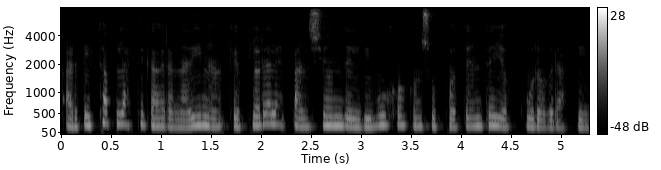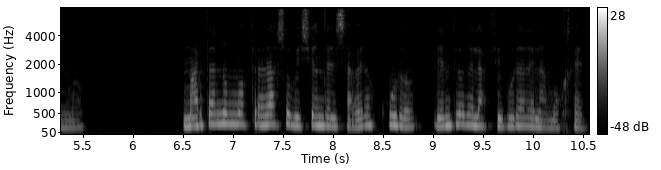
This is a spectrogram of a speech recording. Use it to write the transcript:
artista plástica granadina que explora la expansión del dibujo con sus potentes y oscuros grafismos. Marta nos mostrará su visión del saber oscuro dentro de la figura de la mujer,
